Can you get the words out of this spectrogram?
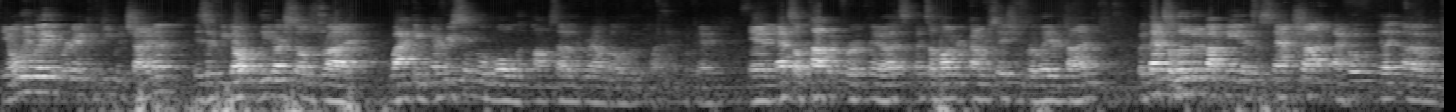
The only way that we're going to compete with China is if we don't bleed ourselves dry, whacking every single mole that pops out of the ground all over the planet. Okay? And that's a topic for, you know, that's, that's a longer conversation for a later time. But that's a little bit about me. That's a snapshot. I hope that um,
